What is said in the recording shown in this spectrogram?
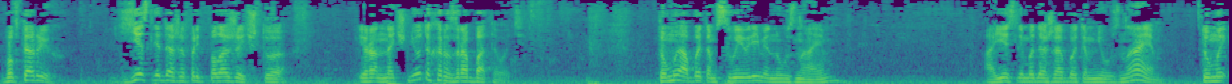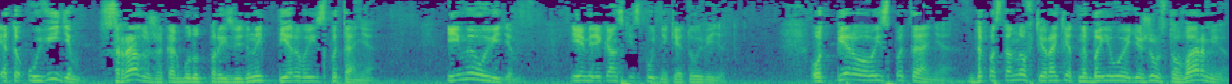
Во-вторых, если даже предположить, что Иран начнет их разрабатывать, то мы об этом своевременно узнаем. А если мы даже об этом не узнаем, то мы это увидим сразу же, как будут произведены первые испытания. И мы увидим, и американские спутники это увидят. От первого испытания до постановки ракет на боевое дежурство в армию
